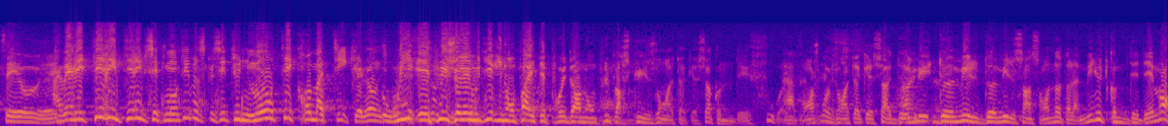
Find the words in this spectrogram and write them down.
C'est... euh, Ah, elle est terrible, terrible cette montée parce que c'est une montée chromatique. Alors, Oui, et puis je vais vous dire, ils n'ont pas été prudents non plus parce qu'ils ont attaqué ça comme des fous. hein. Ah, bah, Franchement, ils ont attaqué ça à 2000, 2000, 2500 notes à la minute comme des déments.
